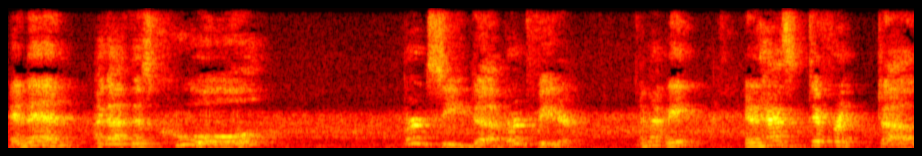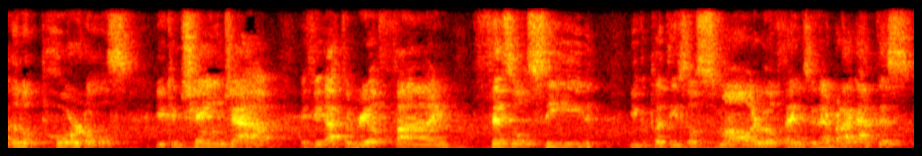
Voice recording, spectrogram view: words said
And then I got this cool birdseed uh, bird feeder. Isn't that neat? And it has different uh, little portals you can change out. If you got the real fine thistle seed, you can put these little smaller little things in there. But I got this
